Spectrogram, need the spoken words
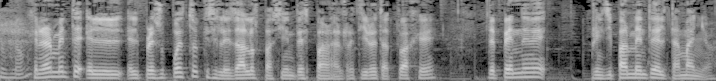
¿no? Generalmente el, el presupuesto que se les da a los pacientes para el retiro de tatuaje depende principalmente del tamaño.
